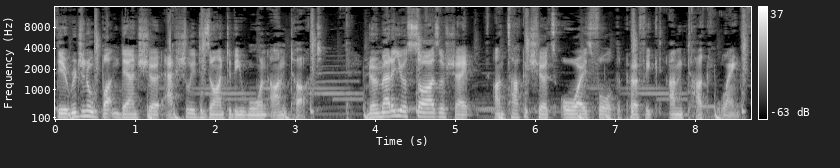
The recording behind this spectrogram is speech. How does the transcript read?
the original button down shirt actually designed to be worn untucked. No matter your size or shape, untucked shirts always fall at the perfect untucked length.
